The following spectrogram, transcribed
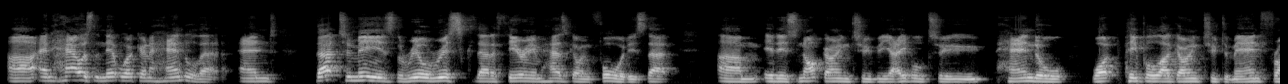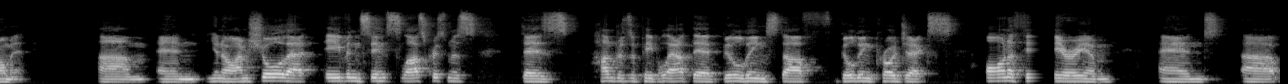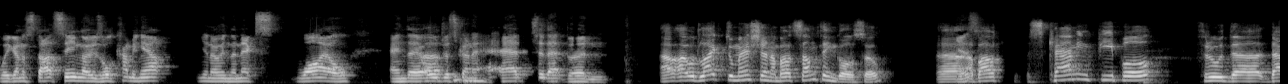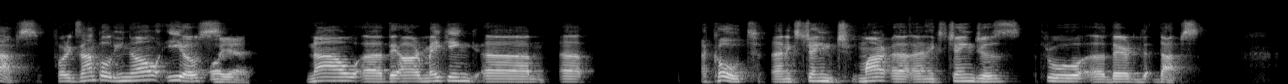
Uh, and how is the network going to handle that? And that to me is the real risk that ethereum has going forward is that um, it is not going to be able to handle what people are going to demand from it. Um, and you know i'm sure that even since last christmas there's hundreds of people out there building stuff building projects on ethereum. And uh, we're going to start seeing those all coming out you know in the next while. And they're all Uh, just going to add to that burden I, would like to mention about something also uh, Yes. about scamming people through the dApps. For example, you know EOS. oh yeah Now uh, they are making um, uh, a code, an exchange, mar- uh, an exchanges through uh, their dApps.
